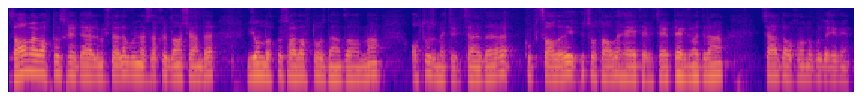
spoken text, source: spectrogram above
Salam, hər vaxtınız xeyir dəyərli müştərilər. Bu gün sizə Xırdalan şəhərində 119 saylı avtobus dayanacağından 30 metr içəridə kupçalı 3 otaqlı həyət evi çəkib təqdim edirəm. İçəri daxilində burada evin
